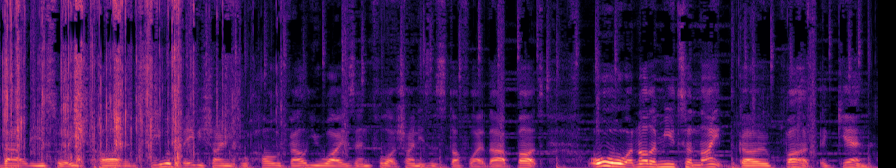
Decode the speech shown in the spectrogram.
values for each card and see what the baby shinies will hold value-wise and full art shinies and stuff like that. But, oh, another Mewtwo Night go. But, again,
